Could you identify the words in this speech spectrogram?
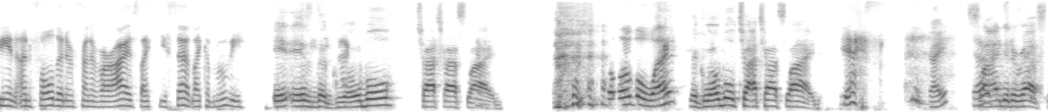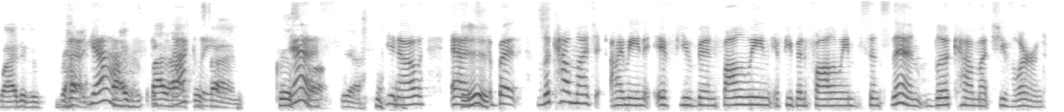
being unfolded in front of our eyes, like you said, like a movie. it is the global cha-cha slide. global what? The global cha-cha slide. Yes. Right? Slide to the left, slide to the right. yeah, Five, five half this time. Chris Yes. Cross, Yeah. you know and but look how much i mean if you've been following if you've been following since then look how much you've learned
